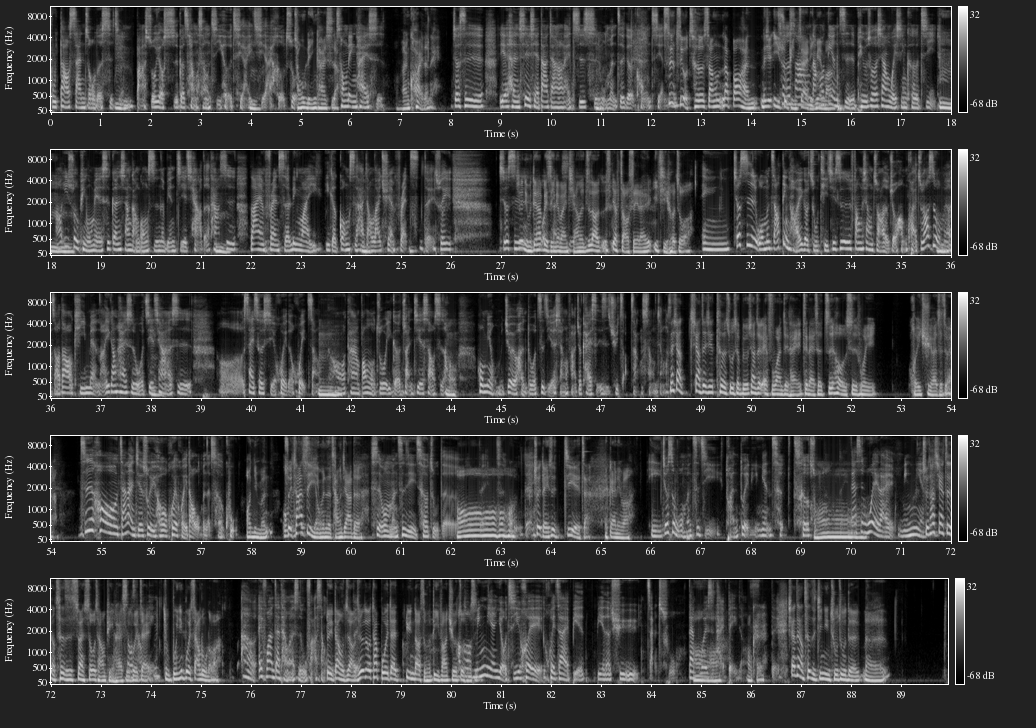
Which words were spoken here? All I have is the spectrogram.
不到三周的时间，嗯把所有十个厂商集合起来，一起来合作，从零开始啊，从零开始。蛮快的呢。就是也很谢谢大家来支持我们这个空间。是只有车商，那包含那些艺术车品在商，然后里面吗？电子，比如说像维新科技，嗯，然后艺术品我们也是跟香港公司那边接洽的，它是 Lion Friends 的另外一一个公司，它叫 Light and Friends，对，所以就是，所以你们 database 应该蛮强的，知道要找谁来一起合作啊？嗯，就是我们只要定好一个主题，其实方向抓的就很快。主要是我们有找到 key man 啊，一刚开始我接洽的是、呃赛车协会的会长，嗯然后他帮我做一个转介绍之后，后面我们就有很多自己的想法，就开始一直去找厂商这样子。那像像这些特殊车，比如像这个 F one 这台这台车之后是会回去还是怎么样？之后展览结束以后，会回到我们的车库，哦，你们所以它是你们的藏家的是我们自己车主的哦对所以等于是借展的概念吗？也就是我们自己团队里面车车主的。哦对，但是未来明年，所以他现在这种车子是算收藏品，还是会在就不一定不会上路了嘛？啊，F one 在台湾是无法上的。对，但我知道，对就是说它不会再运到什么地方去，做什么哦，事情。明年有机会会在别别的区域展出，但不会是台北这样子。OK，对，像这样车子进进出出的呃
